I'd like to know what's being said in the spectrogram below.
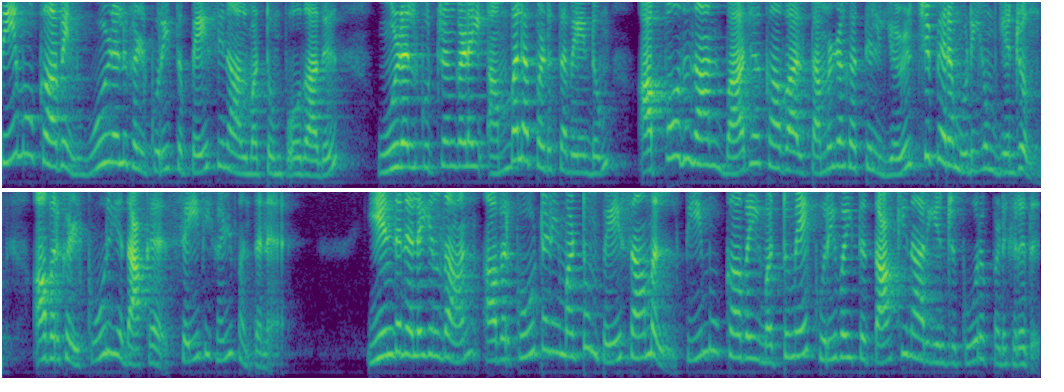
திமுகவின் ஊழல்கள் குறித்து பேசினால் மட்டும் போதாது ஊழல் குற்றங்களை அம்பலப்படுத்த வேண்டும் அப்போதுதான் பாஜகவால் தமிழகத்தில் எழுச்சி பெற முடியும் என்றும் அவர்கள் கூறியதாக செய்திகள் வந்தன. இந்த நிலையில்தான் அவர் கூட்டணி மட்டும் பேசாமல் திமுகவை மட்டுமே குறிவைத்து தாக்கினார் என்று கூறப்படுகிறது.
